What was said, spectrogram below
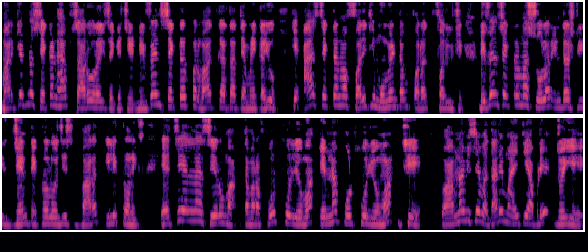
માર્કેટનો સેકન્ડ હાફ સારો રહી શકે છે. ડિફેન્સ સેક્ટર પર વાત કરતા તેમણે કહ્યું કે આ સેક્ટરમાં ફરીથી મોમેન્ટમ પરત ફર્યું છે. ડિફેન્સ સેક્ટરમાં સોલર ઇન્ડસ્ટ્રીઝ જેમ ટેકનોલોજીસ ભારત ઇલેક્ટ્રોનિક્સ એચએલના શેરોમાં તમારા પોર્ટફોલિયોમાં એમના પોર્ટફોલિયોમાં છે. તો આમના વિશે વધારે માહિતી આપણે જોઈએ.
